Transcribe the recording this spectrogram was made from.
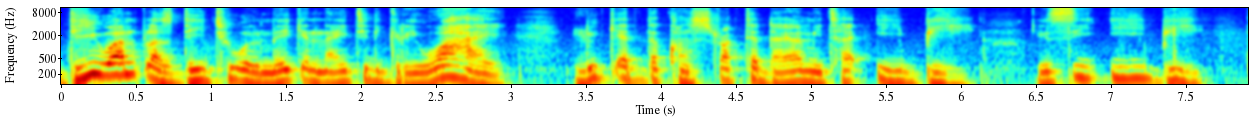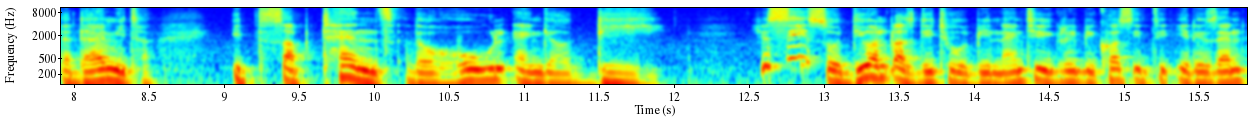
D1 plus D2 will make a 90 degree. Why? Look at the constructed diameter EB. You see EB, the diameter, it subtends the whole angle D. You see, so D1 plus D2 will be 90 degree because it, it is an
